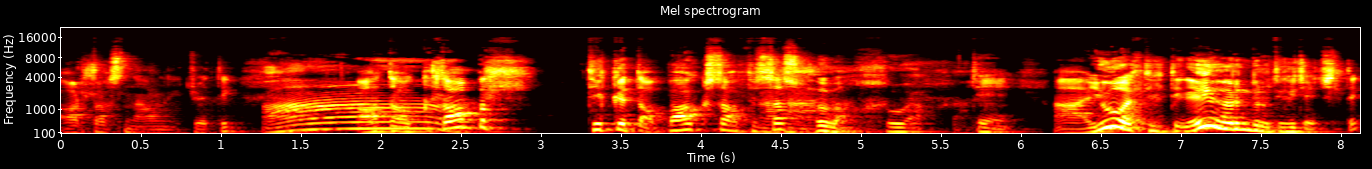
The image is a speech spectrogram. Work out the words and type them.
орлогоос нь авна гэж байдаг. Аа одоо global ticket box office-оос хувь авах. Хувь авах. Тийм. А юу бол тэгдэг A24 тэгэж ажилдаг.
